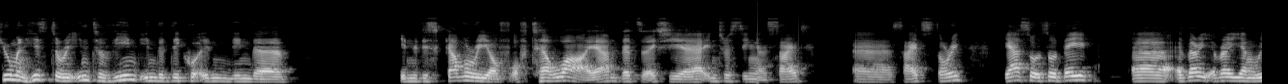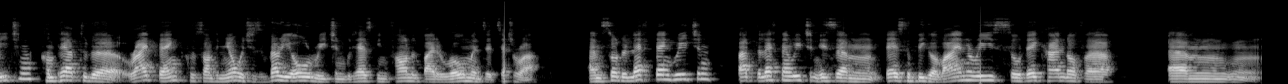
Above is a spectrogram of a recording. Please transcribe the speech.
human history intervened in the deco- in, in the in the discovery of, of terroir. Yeah, that's actually an interesting uh, side uh, side story. Yeah, so so they uh, a very a very young region compared to the right bank, Saint-Emilion, which is a very old region, which has been founded by the Romans, etc. Um, so the left bank region, but the left bank region is um, there's the bigger wineries, so they kind of uh, um,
